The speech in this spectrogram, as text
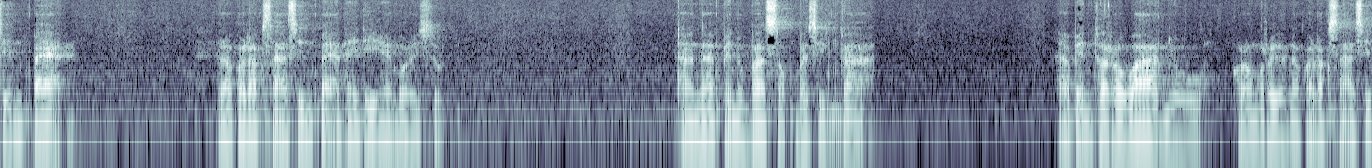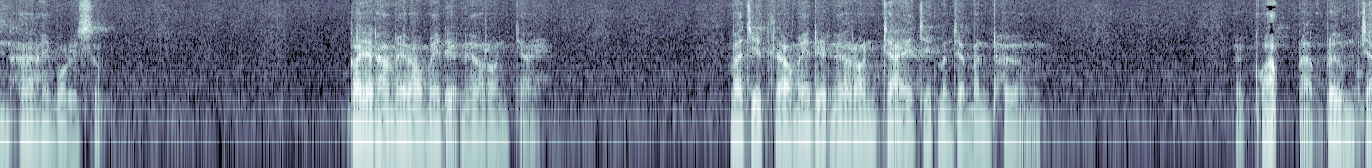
ศีลแปดเราก็รักษาศีลแปดให้ดีให้บริสุทธิ์ ฐานะเป็นอุบาสกบาสิกา ถ้าเป็นคารวาสอยู่ครองเรือนแล้วก็รักษาศีลห้าให้บริสุทธิ์ ก็จะทำให้เราไม่เดือดเนื้อร้อนใจ เมื่อจิตเราไม่เดือดเนื้อร้อนใจ จิตมันจะบันเทิงความปราบปลื้มใจ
